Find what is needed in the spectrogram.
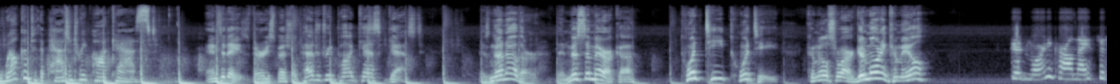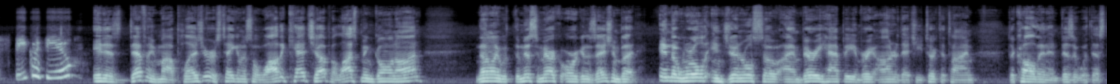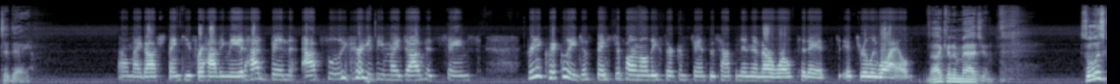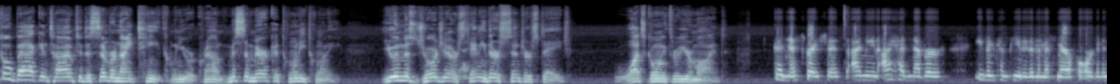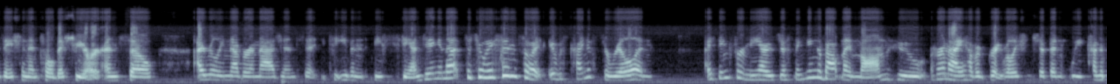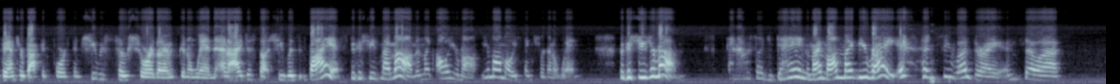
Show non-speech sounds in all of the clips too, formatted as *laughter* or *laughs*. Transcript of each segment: Welcome to the Pageantry Podcast. And today's very special Pageantry Podcast guest is none other than Miss America 2020, Camille Schrier. Good morning, Camille. Good morning, Carl. Nice to speak with you. It is definitely my pleasure. It's taken us a while to catch up. A lot's been going on, not only with the Miss America organization, but in the world in general. So I am very happy and very honored that you took the time to call in and visit with us today. Oh my gosh, thank you for having me. It has been absolutely *laughs* crazy. My job has changed pretty quickly just based upon all these circumstances happening in our world today. It's it's really wild. I can imagine. So let's go back in time to December 19th when you were crowned Miss America 2020. You and Miss Georgia are standing there center stage. What's going through your mind? Goodness gracious. I mean, I had never even competed in the Miss America organization until this year. And so I really never imagined to, to even be standing in that situation. So it, it was kind of surreal. And I think for me, I was just thinking about my mom, who her and I have a great relationship, and we kind of banter back and forth. And she was so sure that I was going to win, and I just thought she was biased because she's my mom, and like all your mom, your mom always thinks you're going to win because she's your mom. And I was like, dang, my mom might be right, *laughs* and she was right. And so uh,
